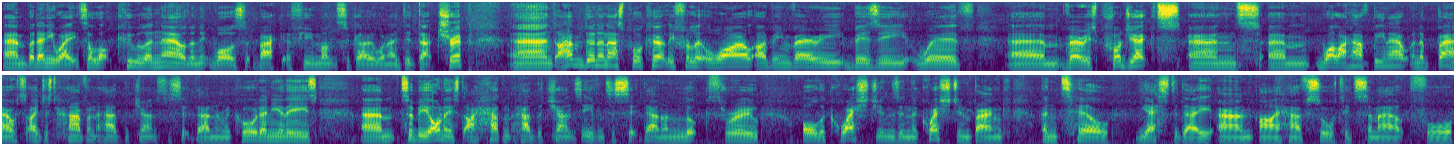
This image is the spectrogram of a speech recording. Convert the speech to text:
Um, but anyway, it's a lot cooler now than it was back a few months ago when I did that trip. And I haven't done an Paul Kirtley for a little while. I've been very busy with um, various projects, and um, while I have been out and about, I just haven't had the chance to sit down and record any of these. Um, to be honest, I hadn't had the chance even to sit down and look through all the questions in the question bank until yesterday, and I have sorted some out for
